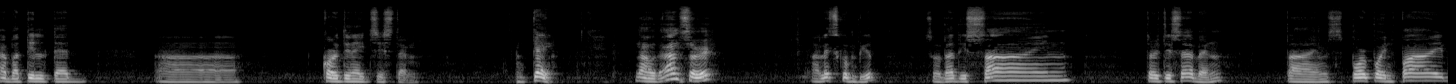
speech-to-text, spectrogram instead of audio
have a tilted uh, coordinate system. Okay, now the answer, uh, let's compute. So that is sine 37 times 4.5,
